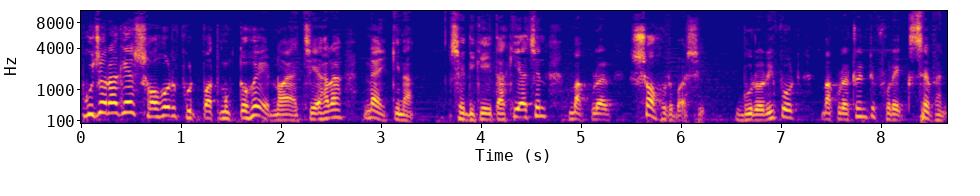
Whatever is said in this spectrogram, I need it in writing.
পুজোর আগে শহর ফুটপাত মুক্ত হয়ে নয়া চেহারা নেয় কিনা। সেদিকেই তাকিয়ে আছেন বাঁকুড়ার শহরবাসী। Bureau report Bankura twenty four x seven.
